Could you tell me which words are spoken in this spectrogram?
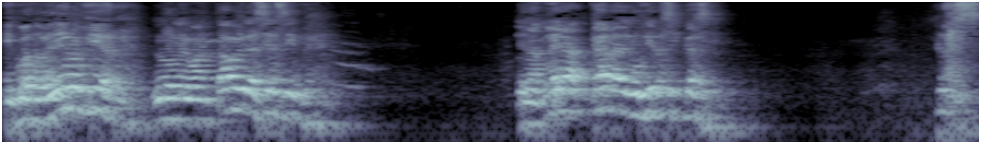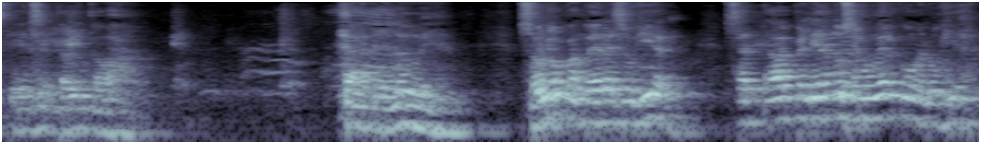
Y cuando venía el ujier, lo levantaba y le hacía así, en la mera cara del ujier así casi. Que el centavito abajo. Aleluya. Solo cuando era ese ujier, se estaba peleándose mujer con el ujier.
